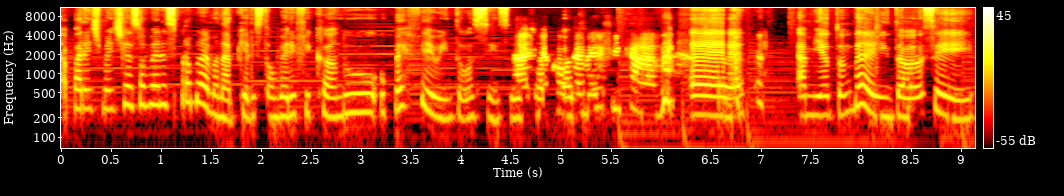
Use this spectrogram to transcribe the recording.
aparentemente resolveram esse problema, né? Porque eles estão verificando o perfil. Então, assim, você já Minha conta pode- é verificada. É, a minha também. Então, assim,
